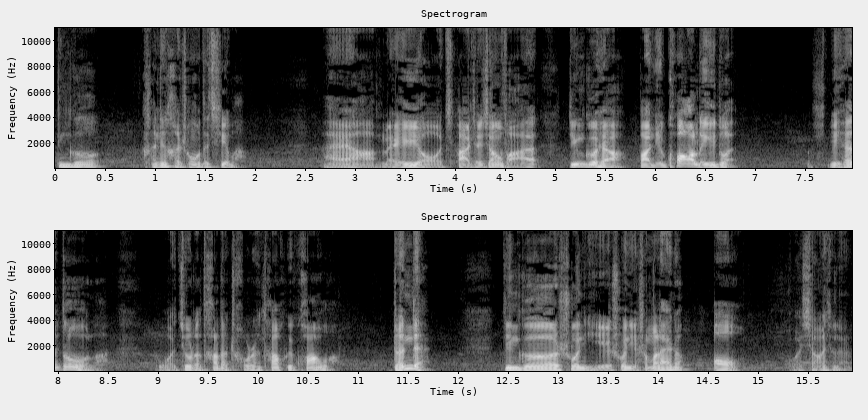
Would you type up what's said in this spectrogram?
丁哥肯定很生我的气吧？哎呀，没有，恰恰相反，丁哥呀把你夸了一顿。别逗了，我救了他的仇人，他会夸我？真的？丁哥说你说你什么来着？哦，我想起来了，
